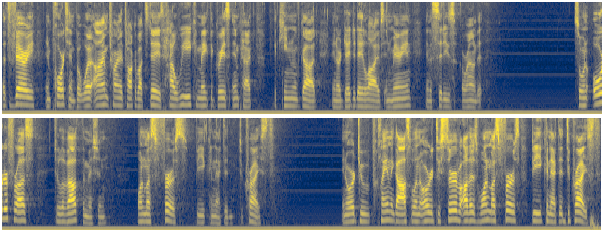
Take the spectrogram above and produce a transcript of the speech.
that's very important. But what I'm trying to talk about today is how we can make the greatest impact for the kingdom of God in our day to day lives in Marion and the cities around it. So, in order for us to live out the mission, one must first be connected to Christ. In order to proclaim the gospel, in order to serve others, one must first be connected to Christ.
